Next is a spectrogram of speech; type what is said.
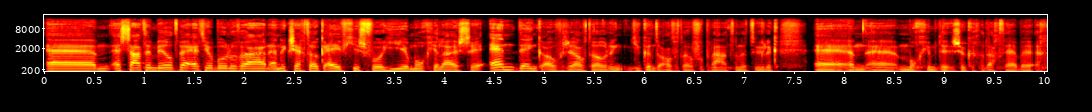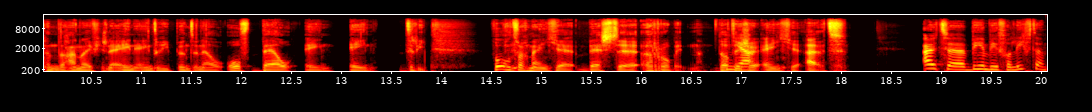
Ehm, er staat in beeld bij RTL Boulevard. En ik zeg het ook eventjes voor hier, mocht je luisteren en denken over zelfdoding. Je kunt er altijd over praten natuurlijk. Eh, mocht je de, zulke gedachten hebben, dan ga dan eventjes naar 113.nl of bel 113. Volgend fragmentje, beste Robin. Dat is er eentje uit. Uit eh, B&B voor Liefde.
